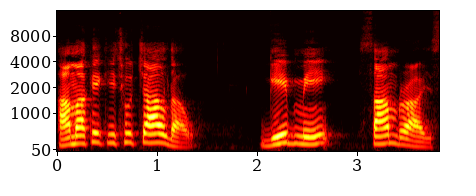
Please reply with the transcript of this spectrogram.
আমাকে কিছু চাল দাও। গিভ মি সাম রাইস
